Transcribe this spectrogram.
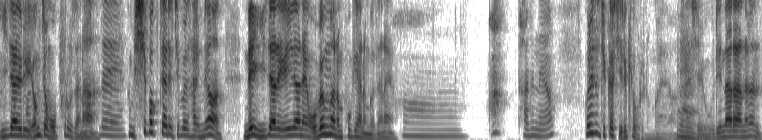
이자율이 0.5%잖아. 네. 그럼 10억짜리 집을 살면 내 이자를 1년에 500만 원 포기하는 거잖아요. 어... 헉, 다르네요. 그래서 집값이 이렇게 오르는 거예요. 음. 사실 우리나라는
